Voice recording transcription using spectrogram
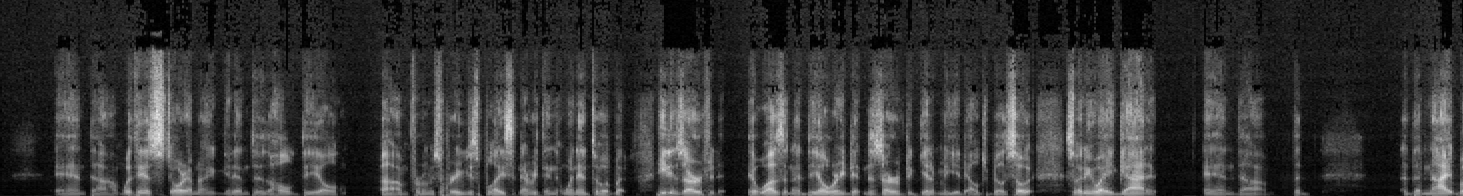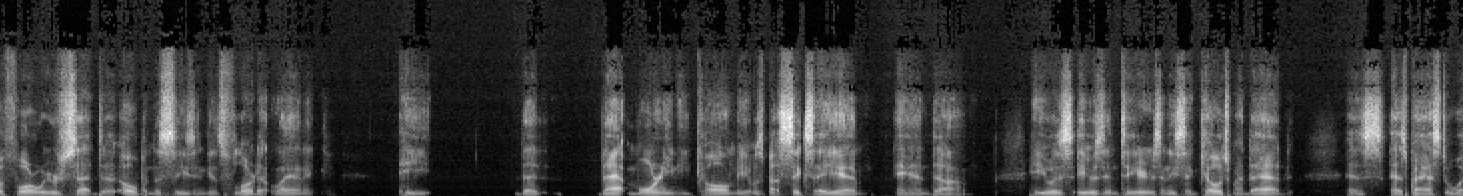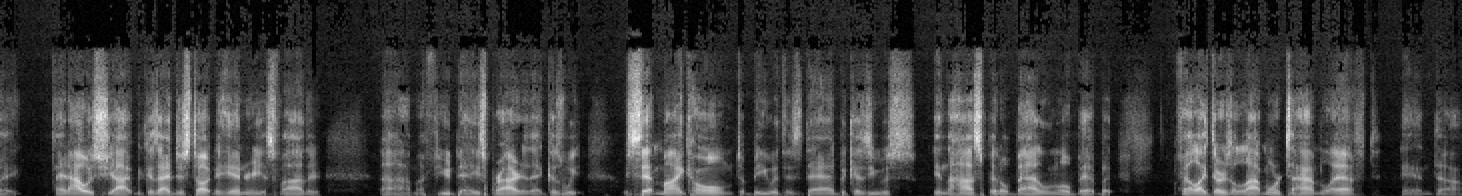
and um, with his story, I'm not going to get into the whole deal um, from his previous place and everything that went into it, but he deserved it. It wasn't a deal where he didn't deserve to get immediate eligibility. So, so anyway, he got it, and um, the the night before we were set to open the season against Florida Atlantic, he the that morning he called me. It was about 6 a.m. and um, he was he was in tears and he said, "Coach, my dad has has passed away." And I was shocked because I just talked to Henry, his father, um, a few days prior to that because we we sent Mike home to be with his dad because he was in the hospital battling a little bit, but felt like there was a lot more time left, and uh,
